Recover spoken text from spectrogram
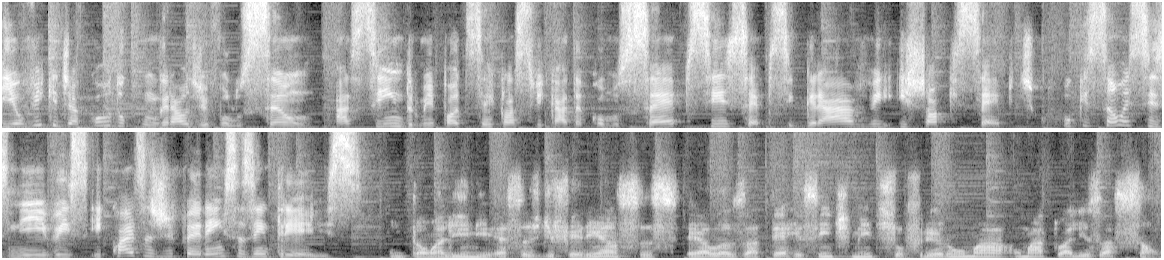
e eu vi que de acordo com o grau de evolução, a síndrome pode ser classificada como sepse, sepse grave e choque séptico. O que são esses níveis e quais as diferenças entre eles? Então, Aline, essas diferenças, elas até recentemente sofreram uma, uma atualização.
